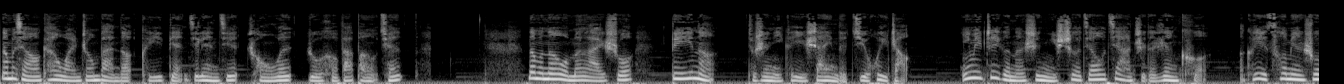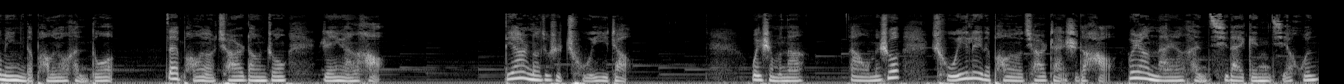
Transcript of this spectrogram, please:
那么，想要看完整版的，可以点击链接重温如何发朋友圈。那么呢，我们来说，第一呢，就是你可以晒你的聚会照，因为这个呢是你社交价值的认可，可以侧面说明你的朋友很多，在朋友圈当中人缘好。第二呢，就是厨艺照，为什么呢？啊，我们说厨艺类的朋友圈展示的好，会让男人很期待跟你结婚。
